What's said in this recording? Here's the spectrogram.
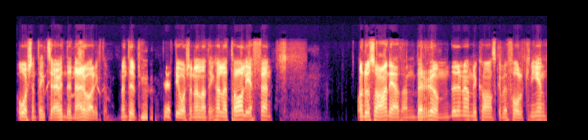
år sedan tänkte jag, jag vet inte när det var riktigt, men typ 30 mm. år sedan eller någonting, höll ett tal i FN. Och då sa han det att han berömde den amerikanska befolkningen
